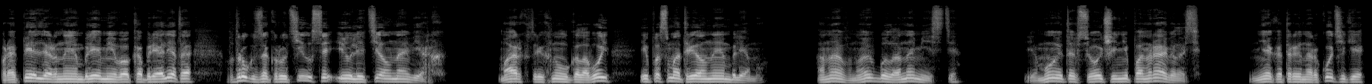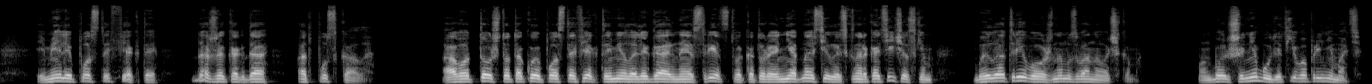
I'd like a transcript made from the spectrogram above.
Пропеллер на эмблеме его кабриолета вдруг закрутился и улетел наверх. Марк тряхнул головой и посмотрел на эмблему. Она вновь была на месте. Ему это все очень не понравилось. Некоторые наркотики имели постэффекты, даже когда отпускало. А вот то, что такой постэффект имело легальное средство, которое не относилось к наркотическим, было тревожным звоночком. Он больше не будет его принимать.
